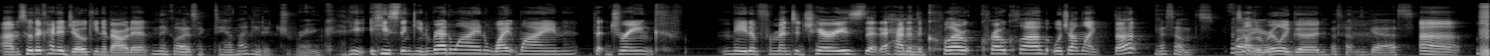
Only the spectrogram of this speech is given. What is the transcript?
Um, so they're kind of joking about it. Nikolai's like, damn, I need a drink. And he, he's thinking red wine, white wine, that drink made of fermented cherries that I had at the Crow, Crow Club, which I'm like, that That sounds. that sounds really good. That sounds gas. Uh,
